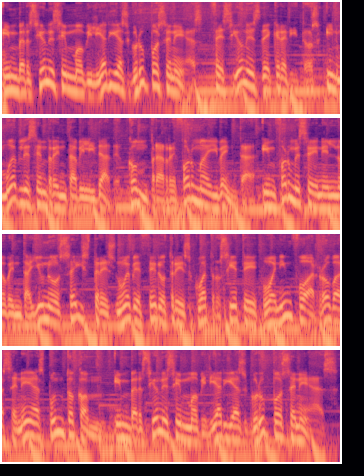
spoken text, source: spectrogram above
Inversiones inmobiliarias Grupos Eneas, cesiones de créditos, inmuebles en rentabilidad, compra, reforma y venta. Infórmese en el 91 639 0347 o en info@eneas.com. Inversiones inmobiliarias Grupos Eneas.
